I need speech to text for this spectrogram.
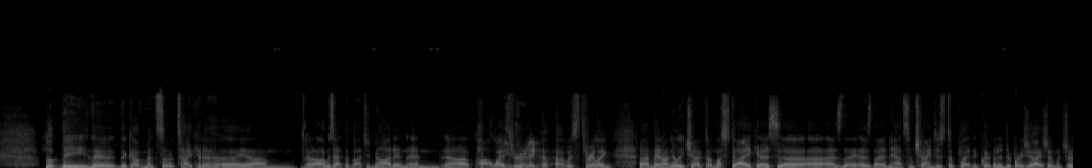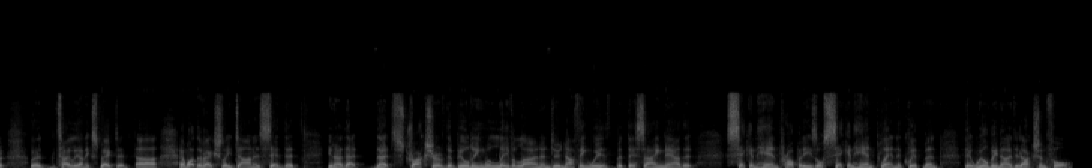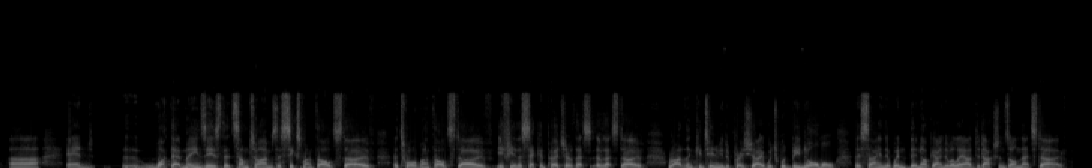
Look, the, the, the government's sort of taken a. a um, uh, I was at the budget night and and uh, part way through, I was thrilling, and then I nearly choked on my steak as uh, uh, as they as they announced some changes to plant equipment and depreciation, which are, were totally unexpected. Uh, and what they've actually done is said that you know that that structure of the building will leave alone and do nothing with, but they're saying now that second-hand properties or second-hand plant and equipment there will be no deduction for, uh, and what that means is that sometimes a six month old stove, a 12 month old stove, if you're the second purchaser of that, of that stove, rather than continuing to depreciate, which would be normal, they're saying that when, they're not going to allow deductions on that stove.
